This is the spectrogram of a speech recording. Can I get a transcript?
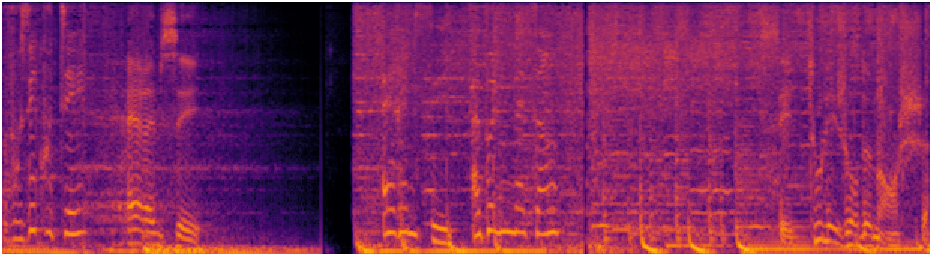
Vous écoutez RMC. RMC, Apolline Matin. C'est tous les jours de manche.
